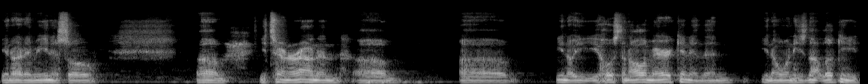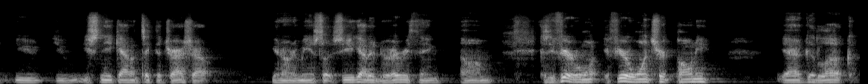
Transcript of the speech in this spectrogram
You know what I mean? And so um, you turn around and um, uh, you know you host an All American, and then you know when he's not looking, you you you, you sneak out and take the trash out. You know what I mean? So so you got to do everything. Um, because if you're one, if you're a one trick pony, yeah, good luck.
